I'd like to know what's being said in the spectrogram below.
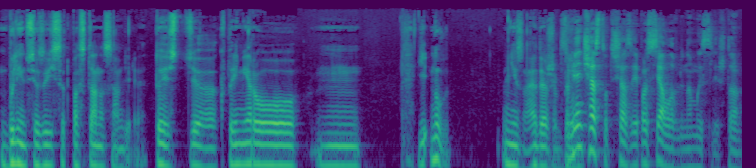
Блин, все зависит от поста, на самом деле. То есть, э, к примеру, ну, не знаю даже. У блин. меня часто вот сейчас, я просто себя ловлю на мысли, что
